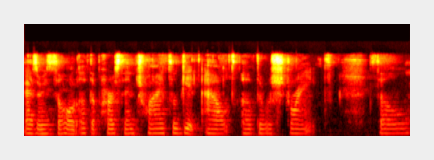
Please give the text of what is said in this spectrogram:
as a result of the person trying to get out of the restraint. So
